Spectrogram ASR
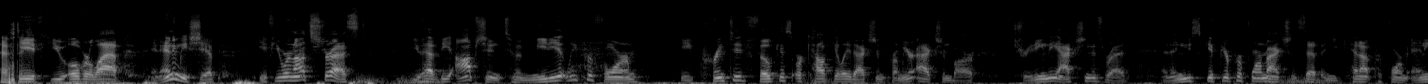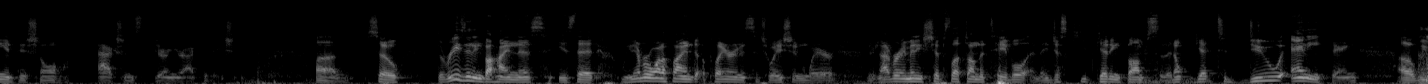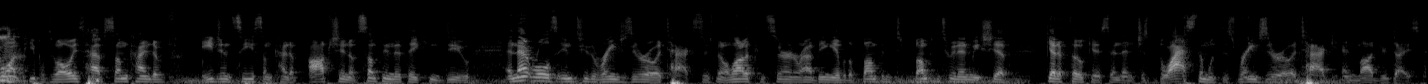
heftig. If you overlap an enemy ship, if you are not stressed, you have the option to immediately perform a printed focus or calculate action from your action bar, treating the action as red, and then you skip your perform action step and you cannot perform any additional actions during your activation. Um, so the reasoning behind this is that we never want to find a player in a situation where there's not very many ships left on the table and they just keep getting bumped so they don't get to do anything. Uh, we want people to always have some kind of agency, some kind of option of something that they can do, and that rolls into the range zero attacks. There's been a lot of concern around being able to bump into bump into an enemy ship, get a focus, and then just blast them with this range zero attack and mod your dice.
